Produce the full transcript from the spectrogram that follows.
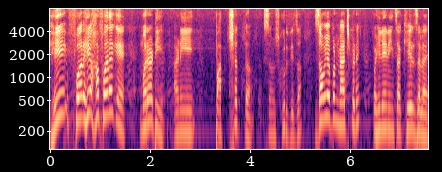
हे फर हे हा फरक आहे मराठी आणि पाश्चात्य संस्कृतीचा. जाऊया आपण मॅचकडे पहिल्या इनिंगचा खेळ झालाय.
